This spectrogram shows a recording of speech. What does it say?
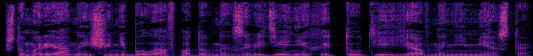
что Марианна еще не была в подобных заведениях, и тут ей явно не место.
